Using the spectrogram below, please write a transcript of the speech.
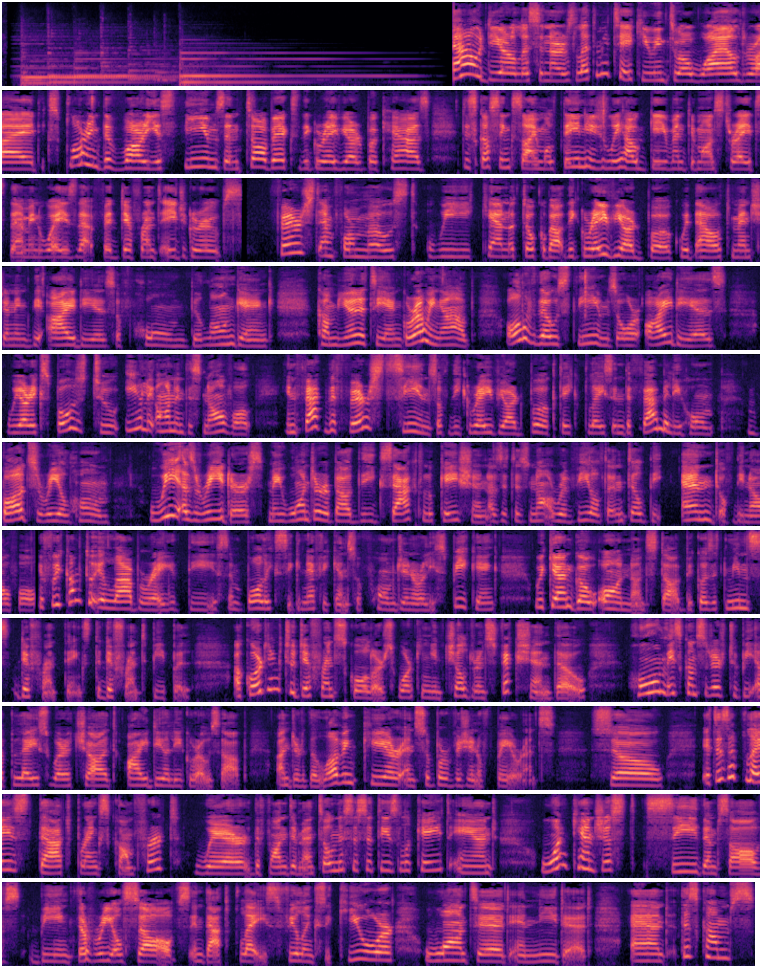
Now, dear listeners, let me take you into a wild ride, exploring the various themes and topics the Graveyard Book has, discussing simultaneously how Gaiman demonstrates them in ways that fit different age groups. First and foremost, we cannot talk about the Graveyard Book without mentioning the ideas of home, belonging, community, and growing up. All of those themes or ideas we are exposed to early on in this novel. In fact, the first scenes of the Graveyard Book take place in the family home, Bud's real home. We as readers may wonder about the exact location as it is not revealed until the end of the novel. If we come to elaborate the symbolic significance of home generally speaking, we can go on non-stop because it means different things to different people. According to different scholars working in children's fiction, though, Home is considered to be a place where a child ideally grows up under the loving care and supervision of parents. So, it is a place that brings comfort, where the fundamental necessities locate, and one can just see themselves being the real selves in that place, feeling secure, wanted, and needed. And this comes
